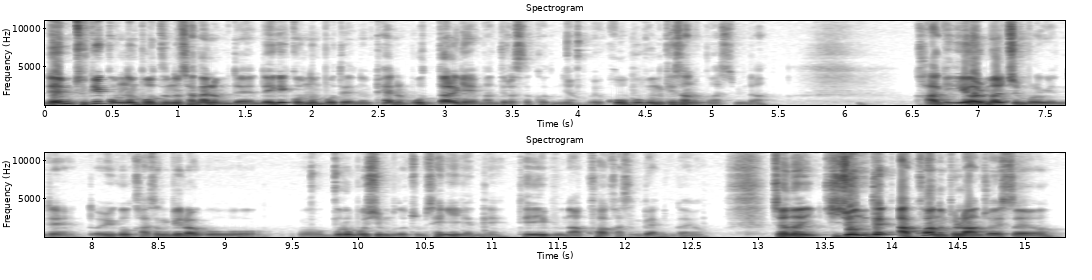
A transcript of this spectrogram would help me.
램 두 개 꼽는 보드는 상관없는데 4개 꼽는 보드에는 팬을 못 달게 만들었었거든요. 그 부분 개선한 것 같습니다. 가격이 얼마일지 모르겠는데 또 이거 가성비라고 어, 물어보신 분도 좀 생기겠네 데이븐 아쿠아 가성비 아닌가요? 저는 기존 데, 아쿠아는 별로 안 좋아했어요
